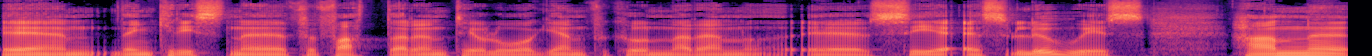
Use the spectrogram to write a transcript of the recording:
Ehm, den kristne författaren, teologen, förkunnaren eh, C.S. Lewis han eh,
